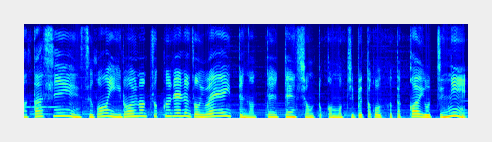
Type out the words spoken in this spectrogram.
私すごい色々作れるぞウェイってなってテンションとかモチベとかが高いうちに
